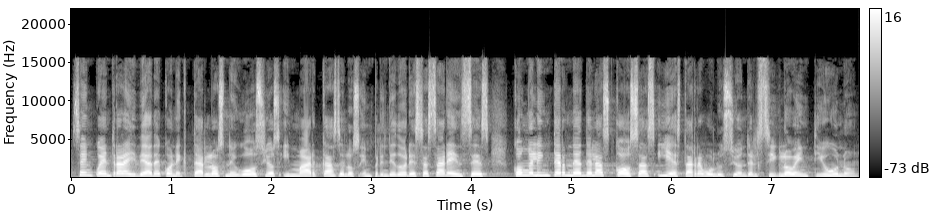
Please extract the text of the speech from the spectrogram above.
se encuentra la idea de conectar los negocios y marcas de los emprendedores cesarenses con el Internet de las cosas y esta revolución del siglo XXI.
